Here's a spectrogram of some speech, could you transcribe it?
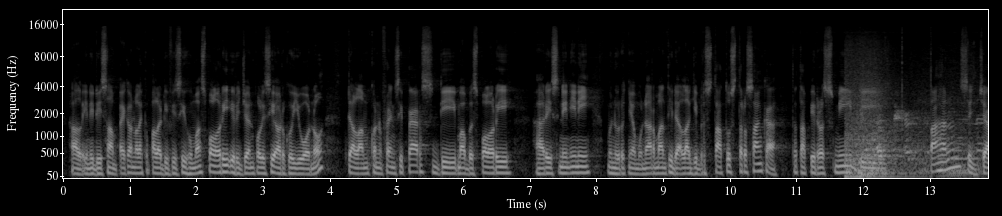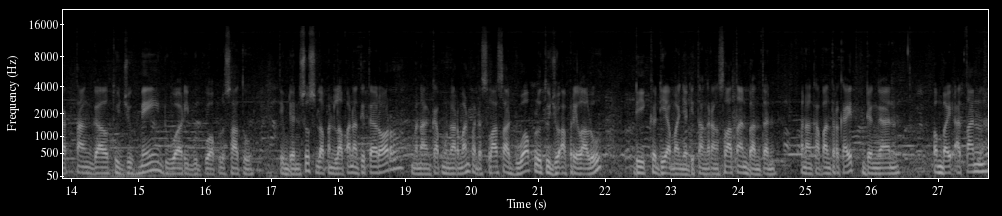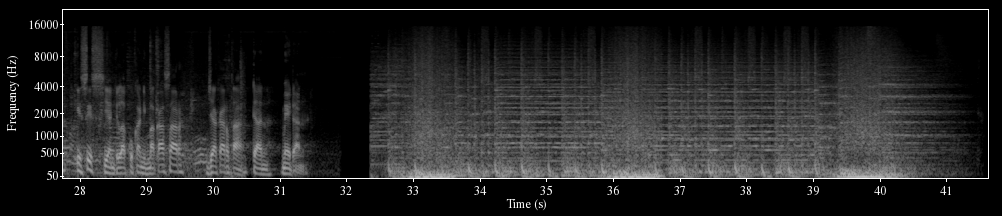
Hal ini disampaikan oleh Kepala Divisi Humas Polri Irjen Polisi Argo Yuwono dalam konferensi pers di Mabes Polri hari Senin ini. Menurutnya Munarman tidak lagi berstatus tersangka, tetapi resmi ditahan sejak tanggal 7 Mei 2021. Tim Densus 88 anti teror menangkap Munarman pada Selasa 27 April lalu di kediamannya di Tangerang Selatan, Banten. Penangkapan terkait dengan pembaiatan ISIS yang dilakukan di Makassar, Jakarta, dan Medan.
